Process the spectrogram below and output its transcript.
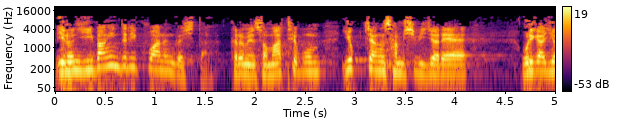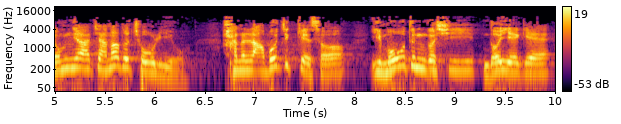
이는 이방인들이 구하는 것이다. 그러면서 마태복음 6장 32절에 우리가 염려하지 않아도 좋을 이유 하늘 아버지께서 이 모든 것이 너희에게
